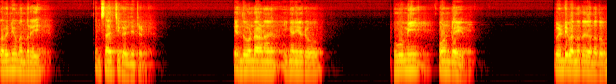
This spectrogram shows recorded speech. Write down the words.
റവന്യൂ മന്ത്രി സംസാരിച്ചു കഴിഞ്ഞിട്ടുണ്ട്. എന്തുകൊണ്ടാണ് ഇങ്ങനെയൊരു ഭൂമി കോൺക്ലേവ് വേണ്ടി വന്നത് എന്നതും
